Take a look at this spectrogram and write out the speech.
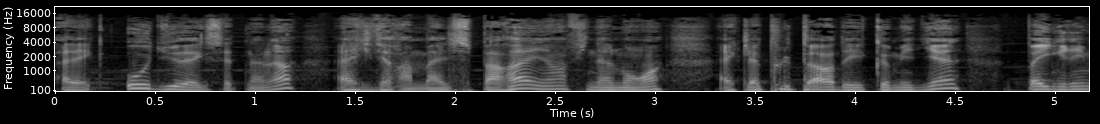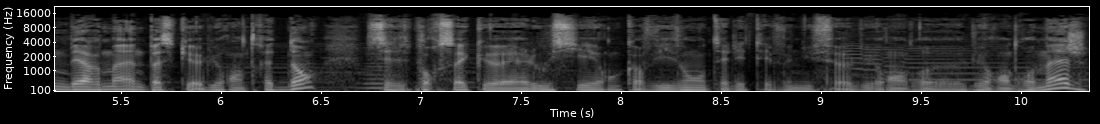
avec odieux avec cette nana, avec Vera Miles pareil hein, finalement, hein, avec la plupart des comédiennes. Pas Ingrid Bergman parce qu'elle lui rentrait dedans. C'est pour ça qu'elle aussi est encore vivante. Elle était venue faire lui rendre lui rendre hommage.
